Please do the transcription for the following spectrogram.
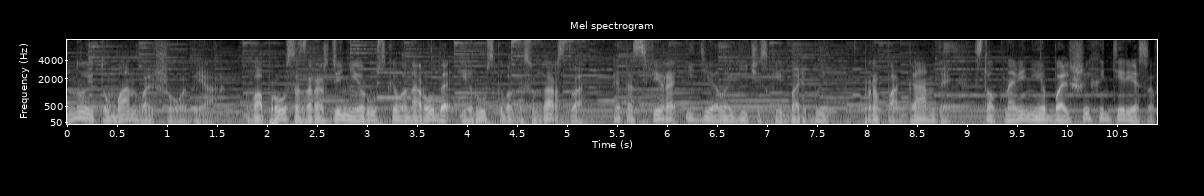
но и туман большого пиара. Вопрос о зарождении русского народа и русского государства – это сфера идеологической борьбы, пропаганды, столкновения больших интересов,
